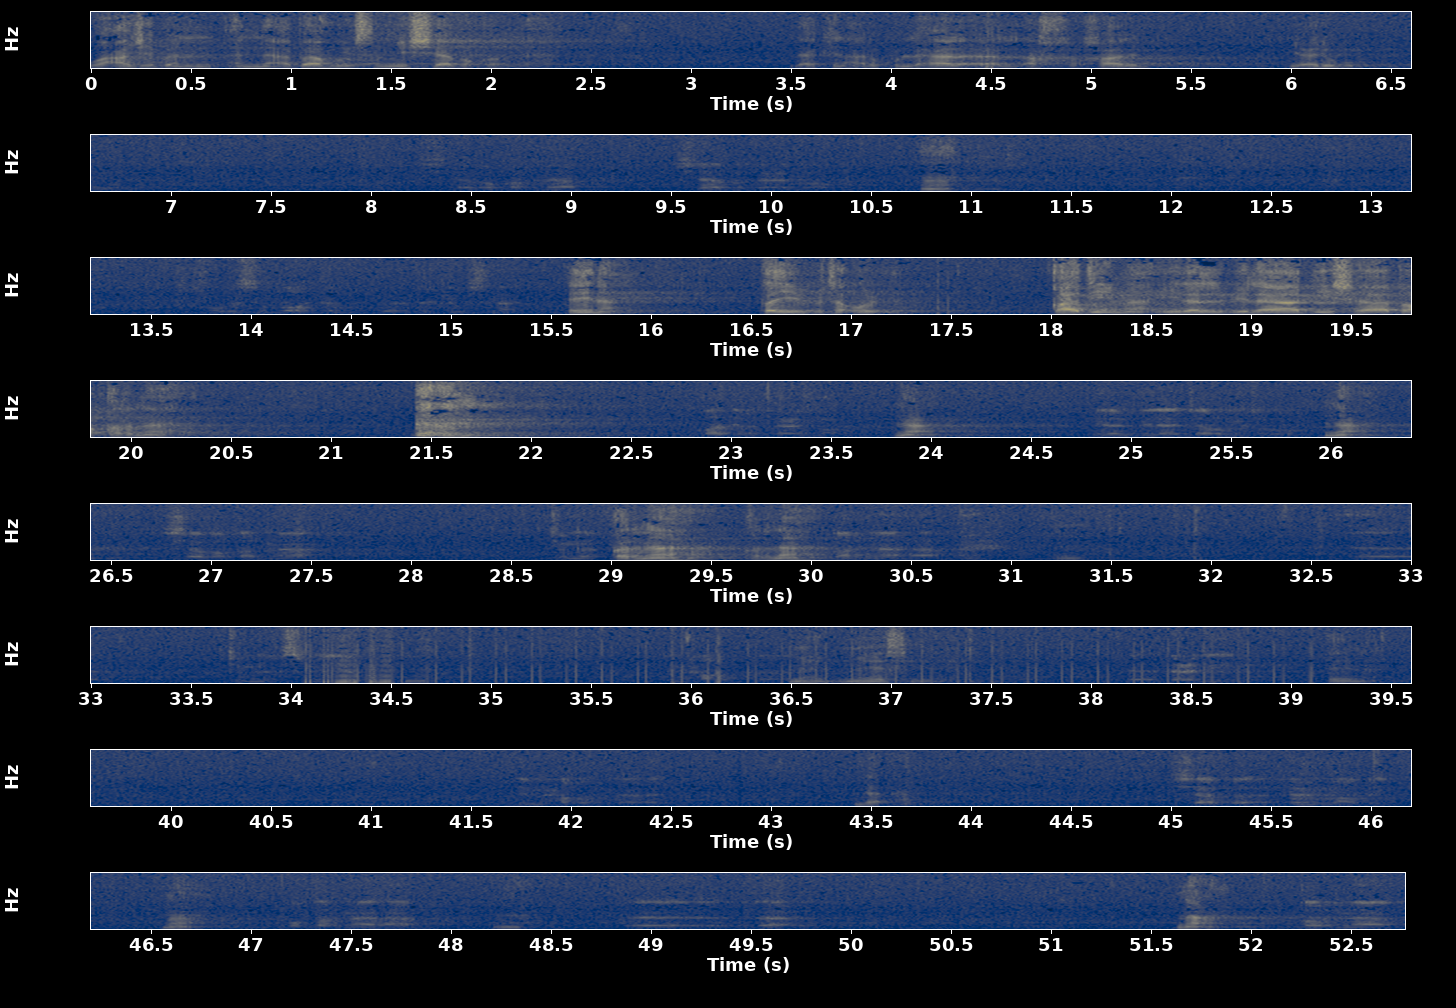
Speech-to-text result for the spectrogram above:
وعجبا أن أباه يسميه شاب قرناها. لكن على كل حال الأخ خالد يعربه شاب قرناه شاب فعل. هو اسم مركب تركيب اسنان أي نعم. طيب تقول قدم إلى البلاد شاب قرناها قادم فعل نعم. إلى البلاد جار مجرور نعم. شاب قرناها قرناها. قرناها. جمله اسميه من حرف ما هي- ما هي اسمي آه، فعليه اي نعم من حرف فاعل لا. شاب فعل ماضي نعم. وقرناها. نعم. آه، فاعل. نعم. قرن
